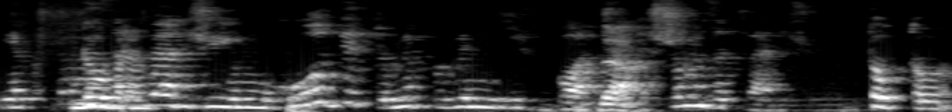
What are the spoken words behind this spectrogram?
Якщо ми Добре. затверджуємо угоди, то ми повинні їх бачити. Да. Що ми затверджуємо? Тобто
